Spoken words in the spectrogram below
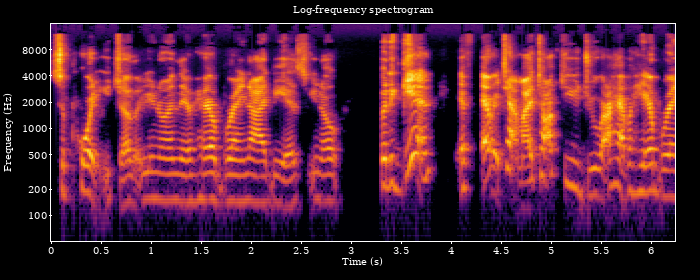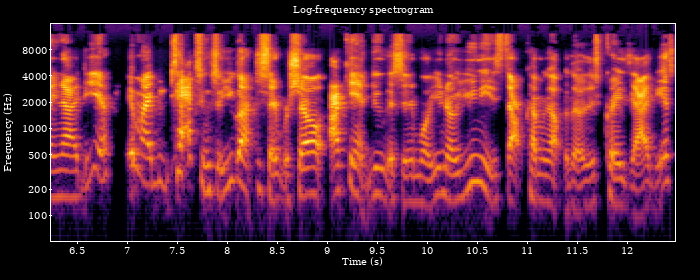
support each other, you know, in their harebrained ideas, you know. But again, if every time I talk to you, Drew, I have a harebrained idea, it might be taxing. So you got to say, Rochelle, I can't do this anymore. You know, you need to stop coming up with all these crazy ideas.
